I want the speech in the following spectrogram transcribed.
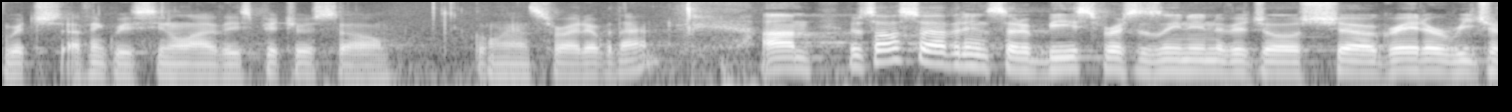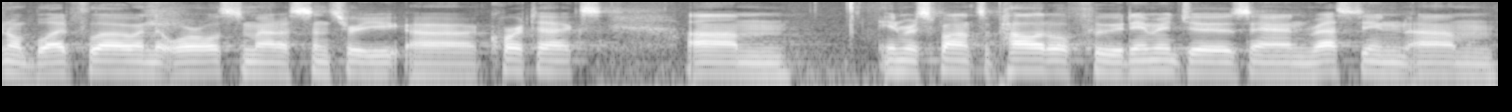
which I think we've seen a lot of these pictures, so glance right over that. Um, there's also evidence that obese versus lean individuals show greater regional blood flow in the oral somatosensory uh, cortex um, in response to palatable food images and resting, um,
